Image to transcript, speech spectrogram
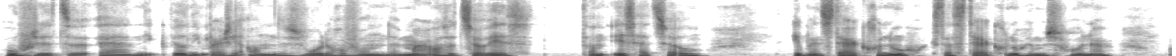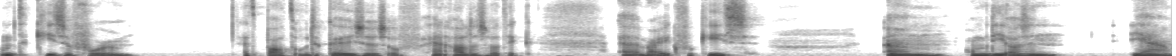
hoefde te. Hè? Ik wil niet per se anders worden gevonden. Maar als het zo is, dan is het zo. Ik ben sterk genoeg. Ik sta sterk genoeg in mijn schoenen om te kiezen voor het pad of de keuzes of hè, alles wat ik, uh, waar ik voor kies. Um, om die als een ja,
